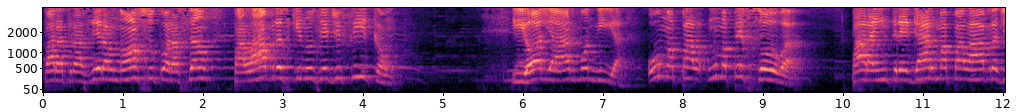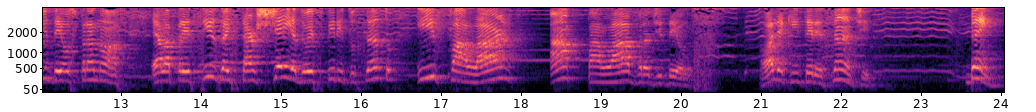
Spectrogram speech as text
para trazer ao nosso coração palavras que nos edificam. E olha a harmonia. Uma, uma pessoa para entregar uma palavra de Deus para nós, ela precisa estar cheia do Espírito Santo e falar a palavra de Deus. Olha que interessante. Bem,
